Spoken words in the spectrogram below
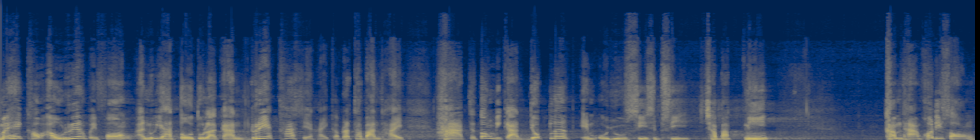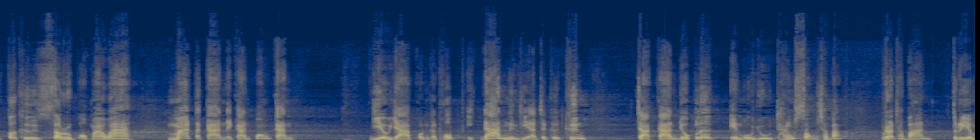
ไม่ให้เขาเอาเรื่องไปฟ้องอนุญาโตตุลาการเรียกค่าเสียหายกับรัฐบาลไทย หากจะต้องมีการยกเลิก MOU 44 ฉบับนี้คำถามข้อที่ 2 ก็คือสรุปออกมาว่ามาตรการในการป้องกันเยียวยาผลกระทบอีกด้านหนึ่งที่อาจจะเกิดขึ้น จากการยกเลิก MOU ทั้งสองฉบับ รัฐบาลเตรียม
